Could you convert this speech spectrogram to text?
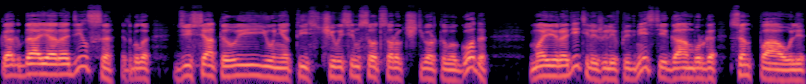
Когда я родился, это было 10 июня 1844 года, мои родители жили в предместье Гамбурга, Сент-Пауле,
